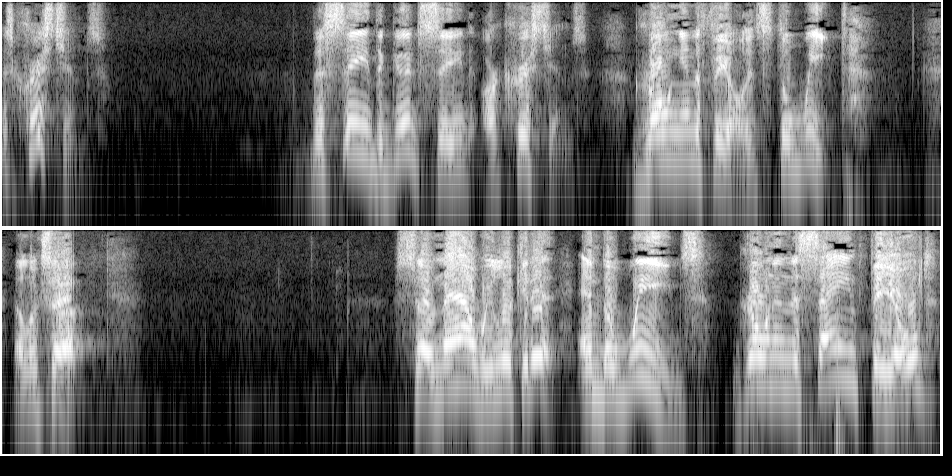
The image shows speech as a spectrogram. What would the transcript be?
is Christians. The seed, the good seed, are Christians growing in the field. It's the wheat. That looks up. So now we look at it, and the weeds growing in the same field,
